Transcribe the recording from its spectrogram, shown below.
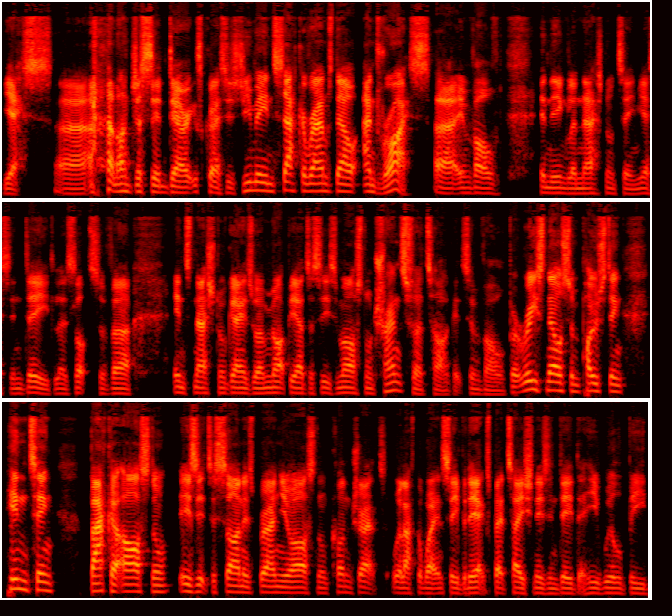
Yes. Uh, and I'm just in Derek's questions. Do you mean Saka, Ramsdale, and Rice uh, involved in the England national team? Yes, indeed. There's lots of uh, international games where I might be able to see some Arsenal transfer targets involved. But Reiss Nelson posting, hinting back at Arsenal. Is it to sign his brand new Arsenal contract? We'll have to wait and see. But the expectation is indeed that he will be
